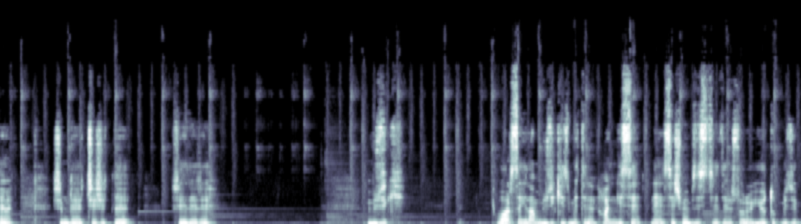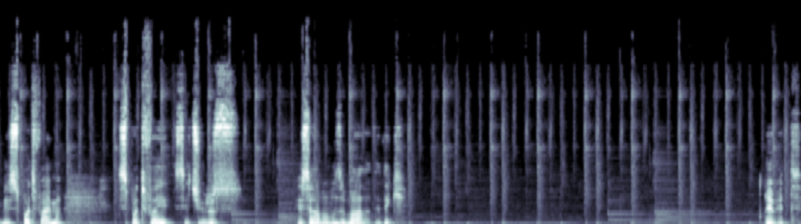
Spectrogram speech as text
Evet. Şimdi çeşitli şeyleri müzik varsayılan müzik hizmetinin hangisini seçmemizi istediğini soruyor. YouTube müzik mi, Spotify mı? Spotify seçiyoruz. Hesabımızı bağla dedik. Evet.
